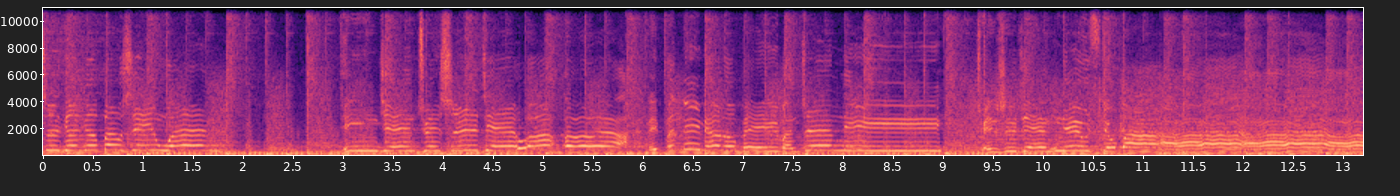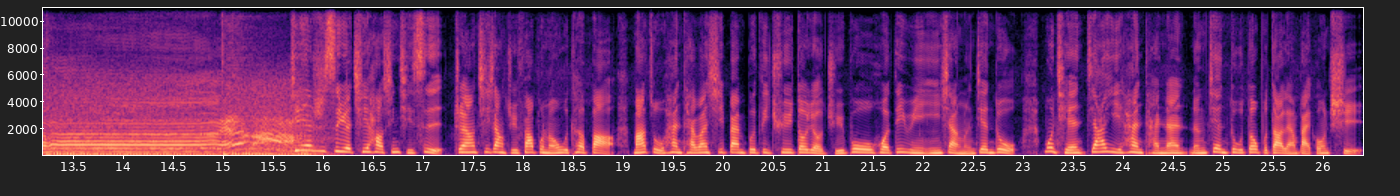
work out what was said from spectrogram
时刻刻报新闻，听见全世界，每分每秒都陪伴着你。全世界 news 九八。今天是四月七号，星期四。中央气象局发布浓雾特报，马祖和台湾西半部地区都有局部或低云影响能见度。目前嘉义和台南能见度都不到两百公尺。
